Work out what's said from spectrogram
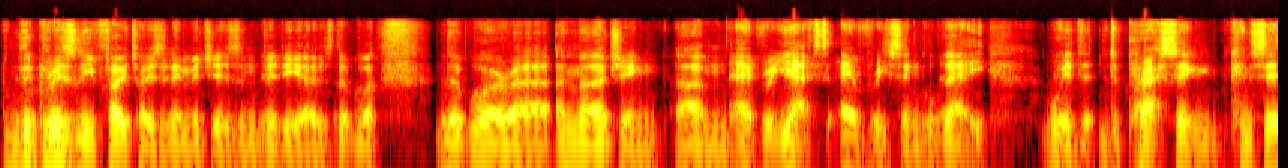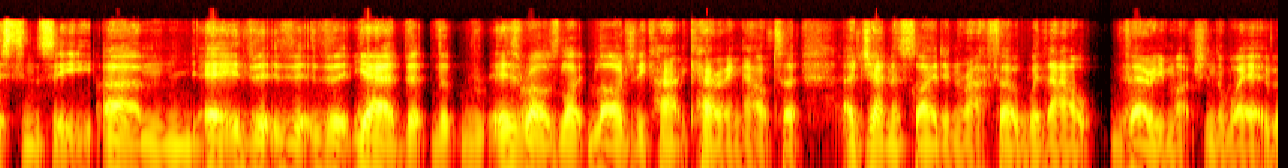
the grisly photos and images and videos that were that were uh, emerging um, every yes every single day with depressing consistency. Um, that yeah, that, Israel's like largely carrying out a, a genocide in Rafah without very much in the way of,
